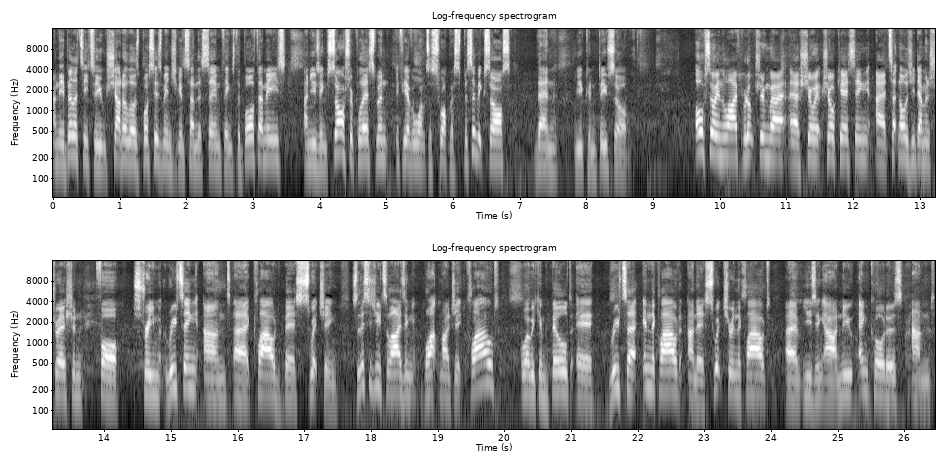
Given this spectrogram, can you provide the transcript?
And the ability to shadow those buses means you can send the same things to both MEs, and using source replacement, if you ever want to swap a specific source, then you can do so. Also in the live production, we're uh, show, showcasing a technology demonstration for stream routing and uh, cloud-based switching. So this is utilizing Blackmagic Cloud, where we can build a router in the cloud and a switcher in the cloud um, using our new encoders and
